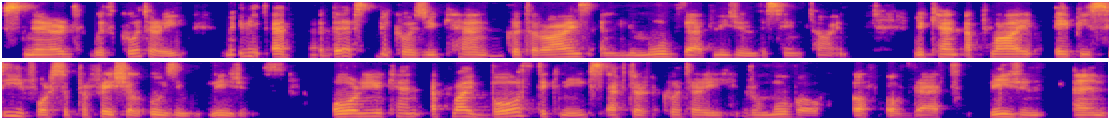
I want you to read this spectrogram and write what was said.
snared with cautery, maybe it's at the best because you can cauterize and remove that lesion at the same time. You can apply APC for superficial oozing lesions, or you can apply both techniques after cautery removal of, of that lesion and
